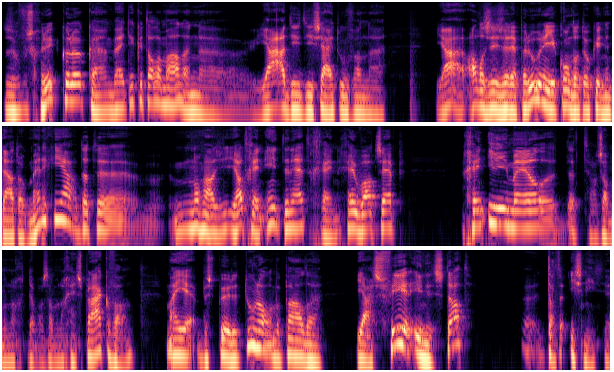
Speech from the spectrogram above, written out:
dat is verschrikkelijk en weet ik het allemaal. En eh, ja, die, die zei toen van... ja, alles is er en je kon dat ook inderdaad ook merken. Ja, dat, nogmaals, je had geen internet, geen, geen WhatsApp, geen e-mail. Dat was, allemaal nog, daar was allemaal nog geen sprake van. Maar je bespeurde toen al een bepaalde ja, sfeer in de stad. Eh, dat iets niet, eh,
